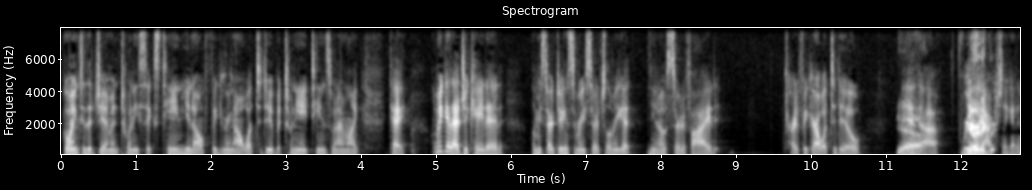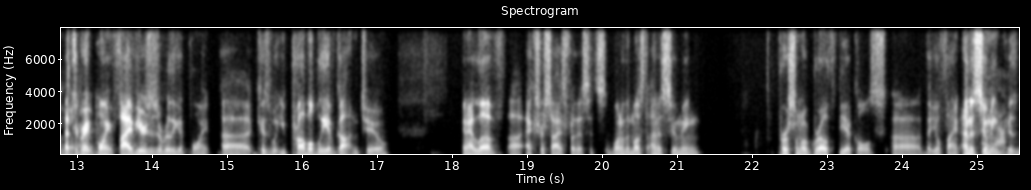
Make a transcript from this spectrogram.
going to the gym in 2016, you know, figuring out what to do. But 2018 is when I'm like, okay, let me get educated. Let me start doing some research. Let me get, you know, certified, try to figure out what to do. Yeah. And, uh, really a, actually get into That's a great point. Five years is a really good point. Uh, cause what you probably have gotten to and I love uh, exercise for this. It's one of the most unassuming personal growth vehicles uh, that you'll find. Unassuming oh, yeah. because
